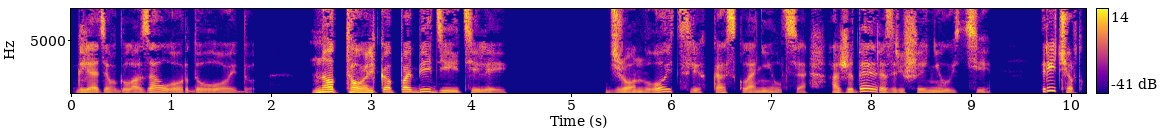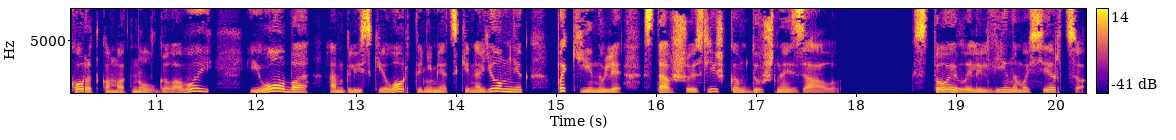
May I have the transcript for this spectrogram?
глядя в глаза лорду Ллойду. «Но только победителей!» Джон Ллойд слегка склонился, ожидая разрешения уйти. Ричард коротко мотнул головой, и оба, английский лорд и немецкий наемник, покинули ставшую слишком душной залу. Стоило ли львиному сердцу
